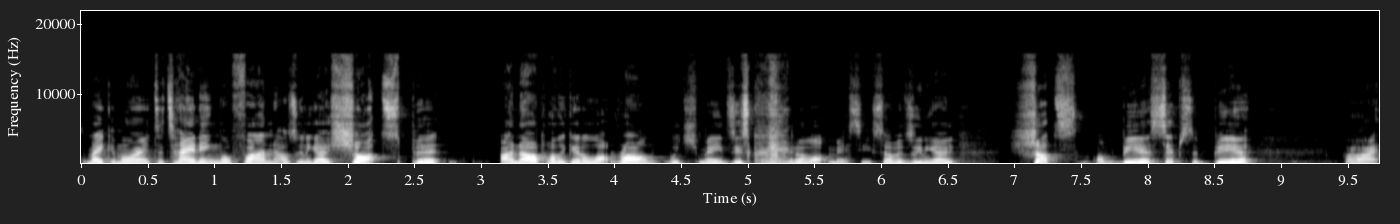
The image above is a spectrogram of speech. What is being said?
to make it more entertaining, more fun. I was going to go shots, but I know I'll probably get a lot wrong, which means this could get a lot messy. So it's going to go shots of beer, sips of beer. All right,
